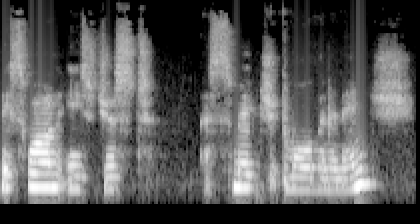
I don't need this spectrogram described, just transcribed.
This one is just a smidge more than an inch.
